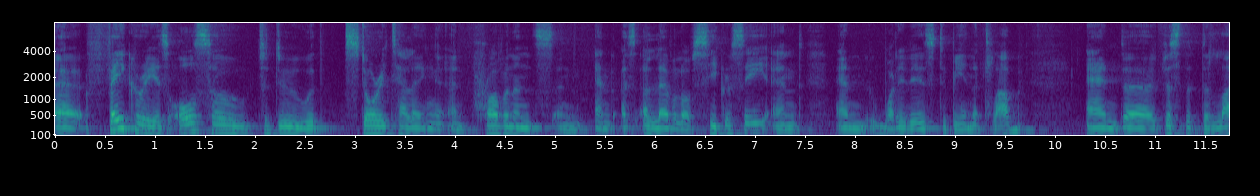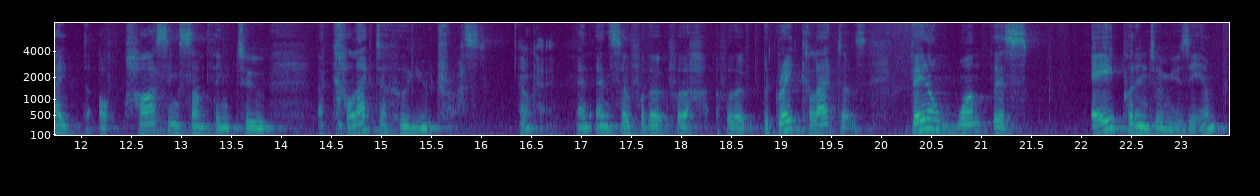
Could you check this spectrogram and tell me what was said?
uh, fakery is also to do with storytelling and provenance and, and a, a level of secrecy and, and what it is to be in the club. And uh, just the delight of passing something to a collector who you trust. Okay. And, and so for the, for, the, for the, the great collectors, they don't want this, A, put into a museum,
